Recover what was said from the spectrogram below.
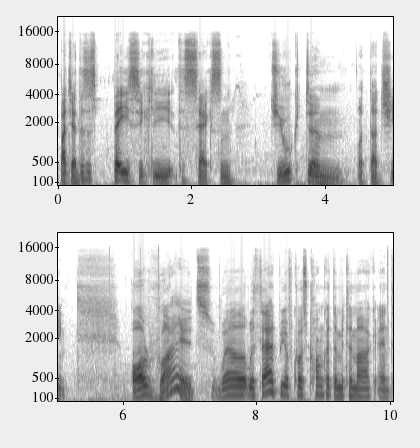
But yeah, this is basically the Saxon dukedom or duchy. Alright, well with that we of course conquered the Mittelmark and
